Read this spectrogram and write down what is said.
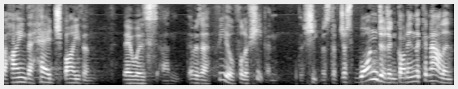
behind the hedge by them, there was, um, there was a field full of sheep, and the sheep must have just wandered and got in the canal. And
